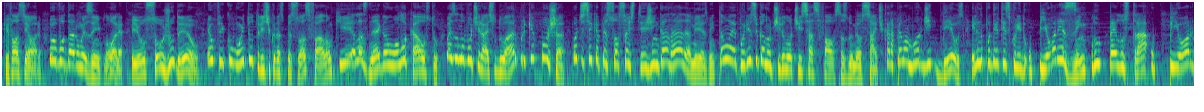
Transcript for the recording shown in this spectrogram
Que ele fala assim: olha, eu vou dar um exemplo. Olha, eu sou judeu morreu. Eu fico muito triste quando as pessoas falam que elas negam o holocausto, mas eu não vou tirar isso do ar porque, poxa, pode ser que a pessoa só esteja enganada mesmo. Então é por isso que eu não tiro notícias falsas do meu site. Cara, pelo amor de Deus, ele não poderia ter escolhido o pior exemplo para ilustrar o pior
